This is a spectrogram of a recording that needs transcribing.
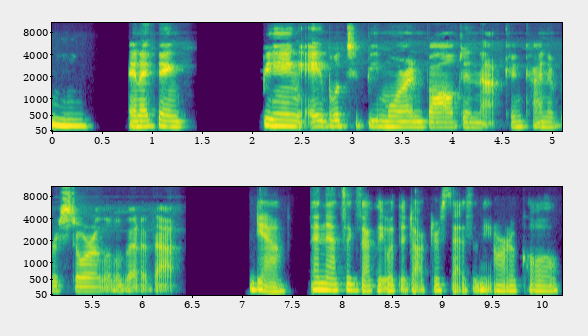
Mm-hmm. And I think being able to be more involved in that can kind of restore a little bit of that. Yeah. And that's exactly what the doctor says in the article.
